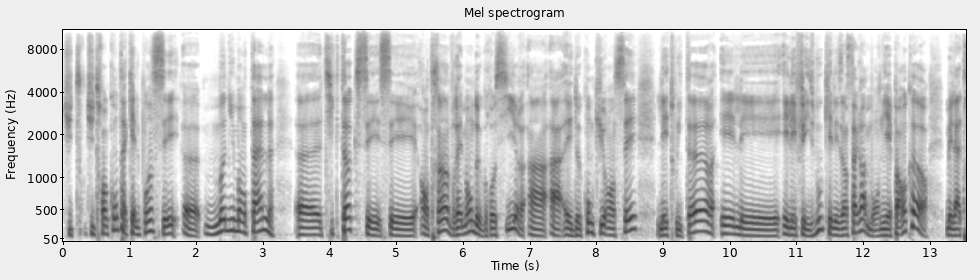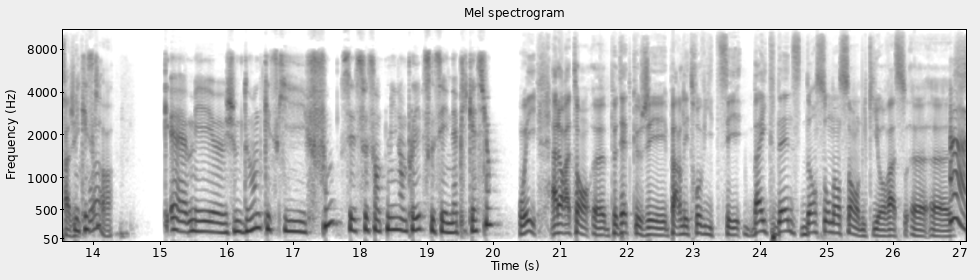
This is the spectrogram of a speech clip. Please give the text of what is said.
tu, te- tu te rends compte à quel point c'est euh, monumental. euh, TikTok, c'est en train vraiment de grossir à- à- et de concurrencer les Twitter et les et les Facebook et les Instagram. Bon, on n'y est pas encore, mais la trajectoire. Euh, mais euh, je me demande qu'est-ce qu'ils font ces 60 000 employés parce que c'est une application. Oui. Alors attends, euh, peut-être que j'ai parlé trop vite. C'est ByteDance dans son ensemble qui aura euh, euh, Ah,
